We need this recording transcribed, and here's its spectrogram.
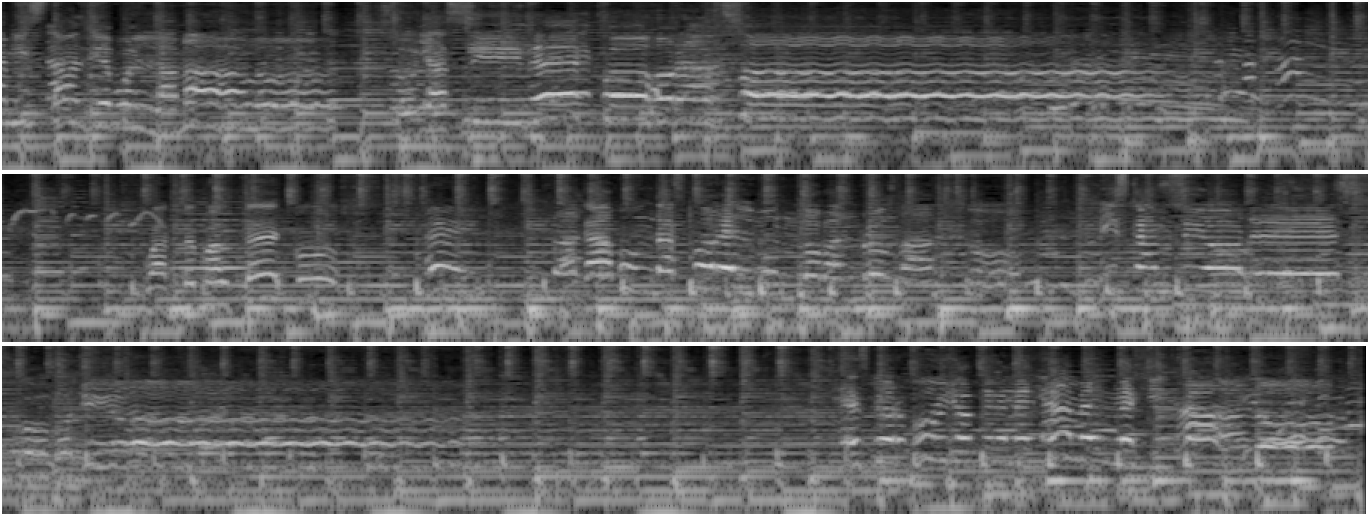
amistad llevo en la mano, soy así de corazón. Guatemaltecos, vagabundas por el mundo van rodando mis canciones como yo. Es mi orgullo que me llamen mexicano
